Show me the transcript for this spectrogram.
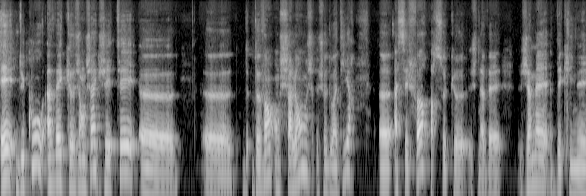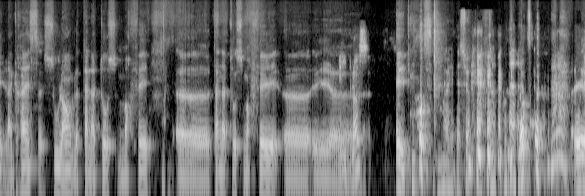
Et du coup, avec Jean-Jacques, j'ai été euh, euh, devant un challenge, je dois dire, euh, assez fort parce que je n'avais jamais décliné la Grèce sous l'angle Thanatos, Morphée, Thanatos, Morphée et, et hypnose? Et hypnose. Oui, bien sûr. et,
